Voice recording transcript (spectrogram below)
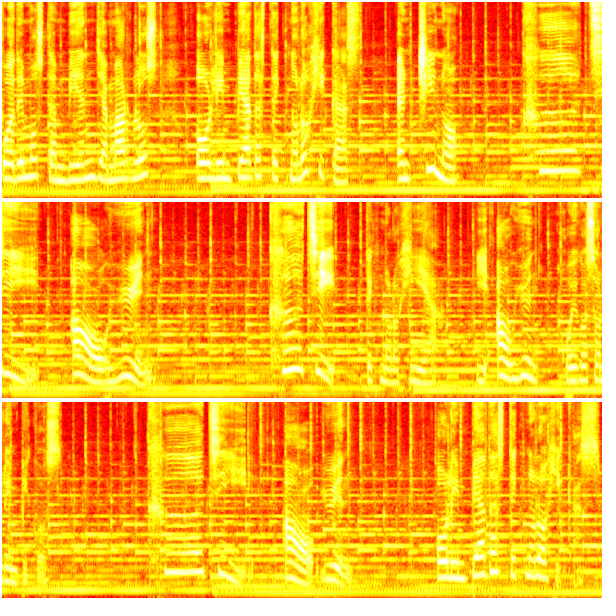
podemos también llamarlos Olimpiadas Tecnológicas, en chino, Keji Aoyun. Keji, tecnología, y Aoyun, Juegos Olímpicos. Keji Aoyun, Olimpiadas Tecnológicas.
